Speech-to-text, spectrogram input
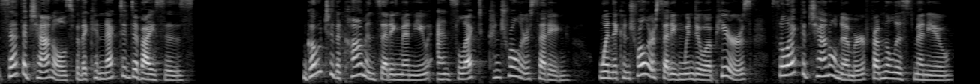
Set the channels for the connected devices. Go to the Common Setting menu and select Controller Setting. When the Controller Setting window appears, select the channel number from the List menu.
